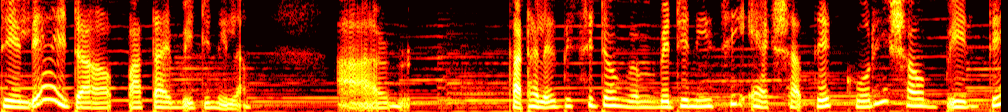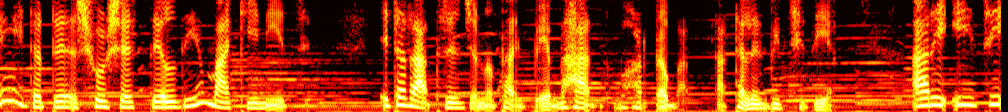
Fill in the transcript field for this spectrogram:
টেলে এটা পাটায় বেটে নিলাম। আর কাঁঠালের বিচিটাও বেটে নিয়েছি, একসাথে করে সব বেটে এটাতে সর্ষের তেল দিয়ে মাখিয়ে নিয়েছি। এটা রাত্রের জন্য থাকবে ভাত, ভর্তা ভাত কাঁঠালের বিচি দিয়ে। আর এই যে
